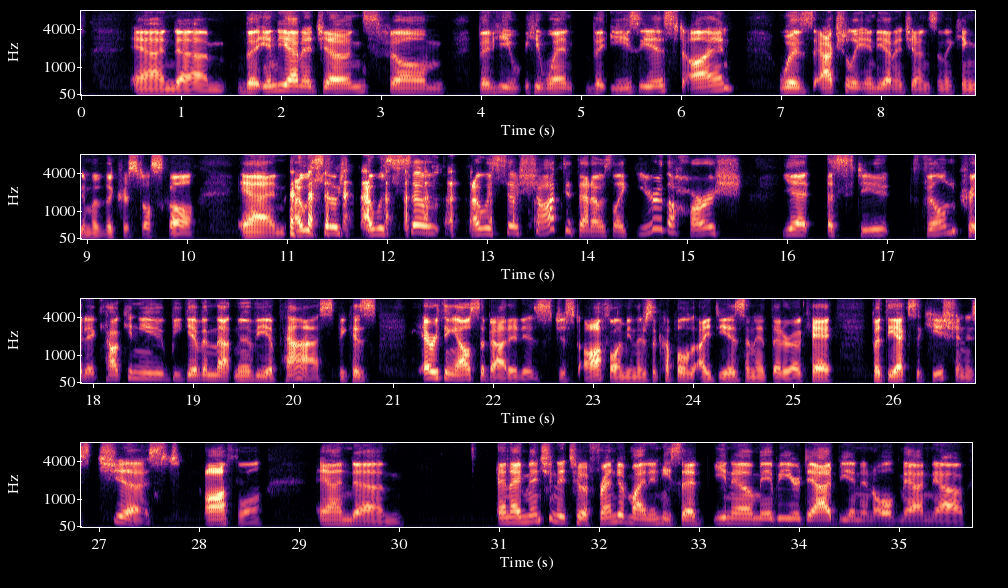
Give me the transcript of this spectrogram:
and um, the indiana jones film that he he went the easiest on was actually indiana jones and the kingdom of the crystal skull. And i was so i was so i was so shocked at that. I was like you're the harsh yet astute film critic. How can you be given that movie a pass? Because everything else about it is just awful. I mean there's a couple ideas in it that are okay but the execution is just awful. And um and i mentioned it to a friend of mine and he said you know maybe your dad being an old man now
